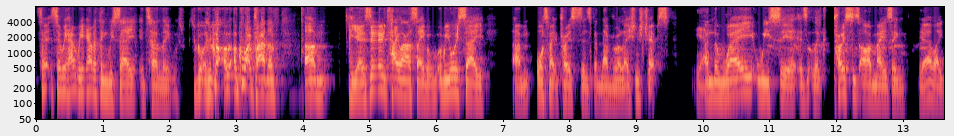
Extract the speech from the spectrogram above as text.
So, so we have we have a thing we say internally, which we've got, we've got, I'm quite proud of. Um, yeah, it's the only tagline I say, but we always say um, automate processes, but never relationships. Yeah. And the way we see it is like processes are amazing. Yeah. Like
